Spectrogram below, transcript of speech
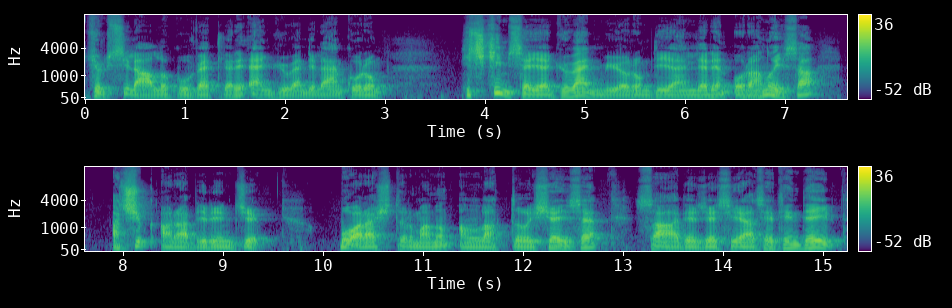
Türk Silahlı Kuvvetleri en güvenilen kurum. Hiç kimseye güvenmiyorum diyenlerin oranı ise açık ara birinci. Bu araştırmanın anlattığı şey ise sadece siyasetin değil,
